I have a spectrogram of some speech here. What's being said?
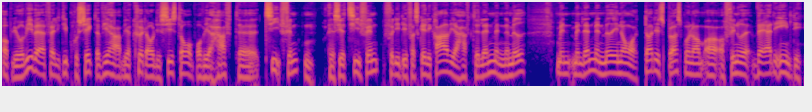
oplever vi i hvert fald i de projekter, vi har, vi har kørt over de sidste år, hvor vi har haft øh, 10-15, jeg siger 10-15, fordi det er forskellige grader, vi har haft landmændene med, men, men landmænd med indover, der er det et spørgsmål om at, at finde ud af, hvad er det egentlig,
